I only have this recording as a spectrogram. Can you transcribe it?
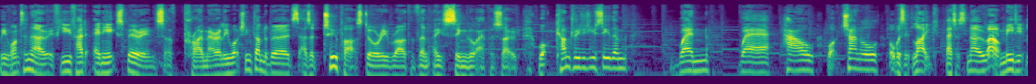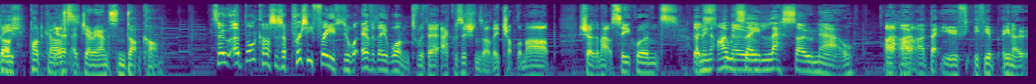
we want to know if you've had any experience of primarily watching Thunderbirds as a two part story rather than a single episode. What country did you see them? When? Where? How? What channel? What was it like? Let us know Wow, immediately. gosh, Podcast yes. at gerryanderson.com. So uh, broadcasters are pretty free to do whatever they want with their acquisitions. Are they chop them up, show them out of sequence? I mean, I would no- say less so now. I, Uh-huh. I, I bet you, if, if you, you know,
